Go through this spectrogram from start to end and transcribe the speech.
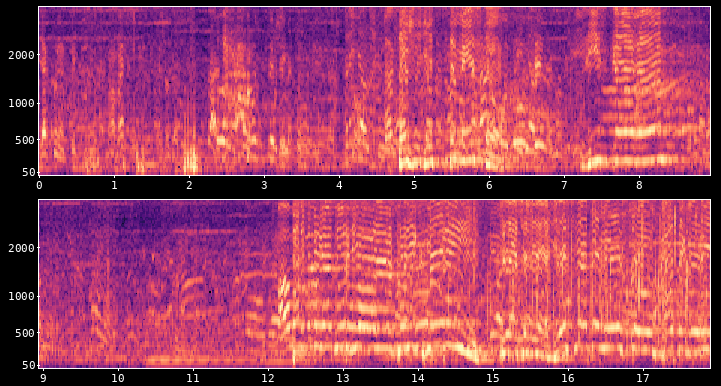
Ďakujem pekne. Máme? Takže 10. miesto získáva Pavelina Gurdiová koník Mary. Priatelia, 10. miesto v kategórii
